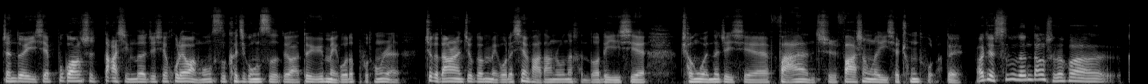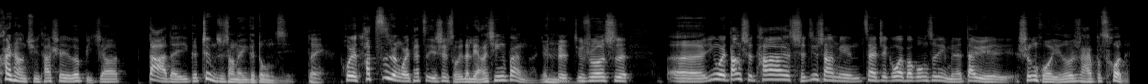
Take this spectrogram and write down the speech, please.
针对一些不光是大型的这些互联网公司、科技公司，对吧？对于美国的普通人，这个当然就跟美国的宪法当中的很多的一些成文的这些法案是发生了一些冲突了。对，而且斯诺登当时的话，看上去他是一个比较大的一个政治上的一个动机，对，或者他自认为他自己是所谓的良心犯的，就是、嗯就说是。呃，因为当时他实际上面在这个外包公司里面的待遇、生活也都是还不错的，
